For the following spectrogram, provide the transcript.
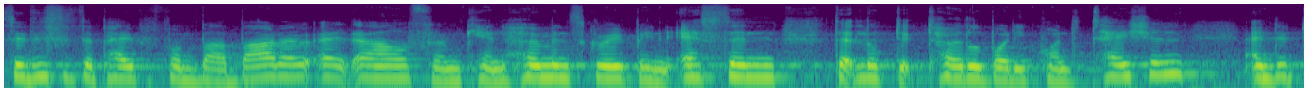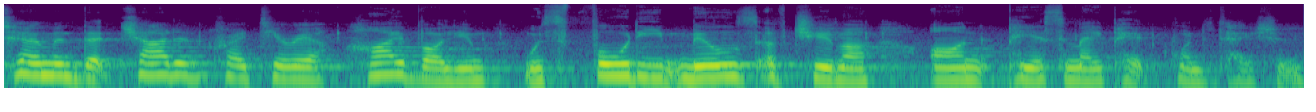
So this is the paper from Barbato et al. from Ken Herrmann's group in Essen that looked at total body quantitation and determined that CHAARTED criteria high volume was 40 mils of tumour on PSMA PET quantitation.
